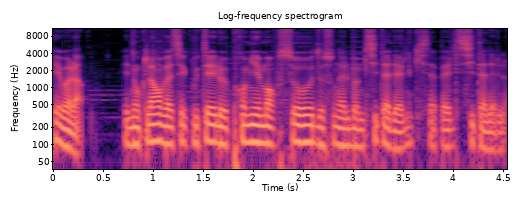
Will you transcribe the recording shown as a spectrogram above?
Et voilà. Et donc là, on va s'écouter le premier morceau de son album Citadel qui s'appelle Citadel.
